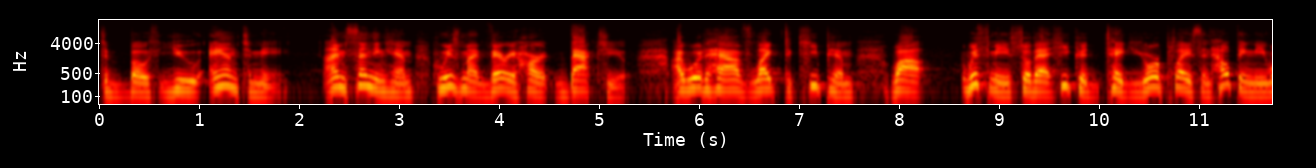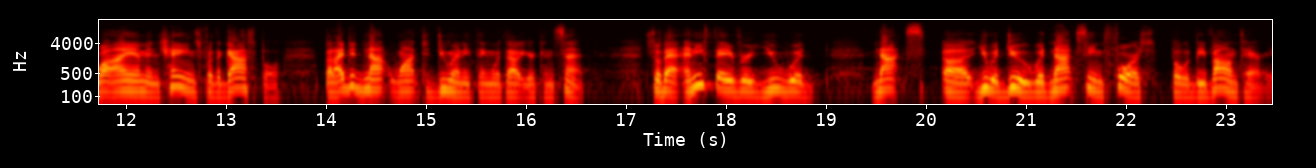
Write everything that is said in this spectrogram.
to both you and to me. I'm sending him, who is my very heart, back to you. I would have liked to keep him while with me so that he could take your place in helping me while I am in chains for the gospel, but I did not want to do anything without your consent, so that any favor you would not uh, you would do would not seem forced, but would be voluntary.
